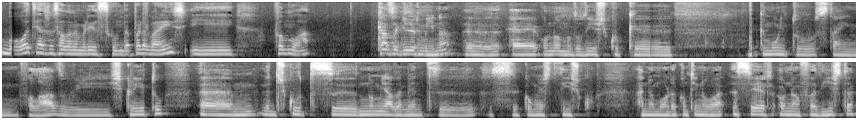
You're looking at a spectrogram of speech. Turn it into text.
boa, Teatro Nacional Dona Maria II, parabéns e vamos lá. Casa Guilhermina eh, é o nome do disco que, de que muito se tem falado e escrito. Ahm, Discute-se, nomeadamente, se com este disco a Namora continua a ser ou não fadista.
